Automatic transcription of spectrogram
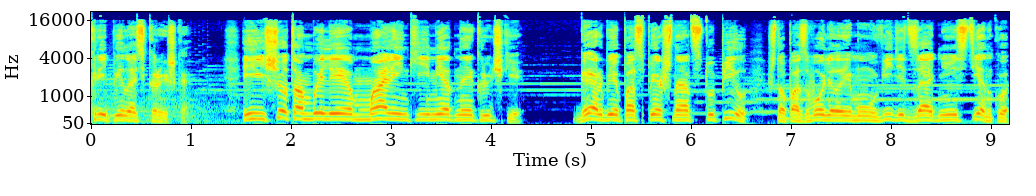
крепилась крышка. И еще там были маленькие медные крючки. Герби поспешно отступил, что позволило ему увидеть заднюю стенку,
